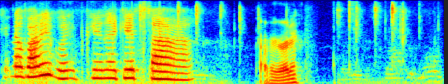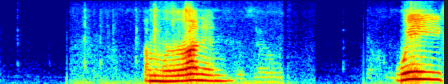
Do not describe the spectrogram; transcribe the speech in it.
Can nobody wait, can I get star? Copy ready? I'm running. We.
